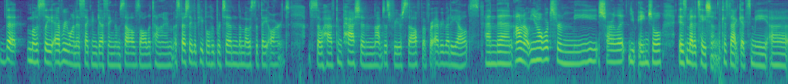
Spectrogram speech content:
that mostly everyone is second guessing themselves all the time, especially the people who pretend the most that they aren't. So have compassion, not just for yourself, but for everybody else. And then, I don't know, you know what works for me, Charlotte, you angel, is meditation, because that gets me uh,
